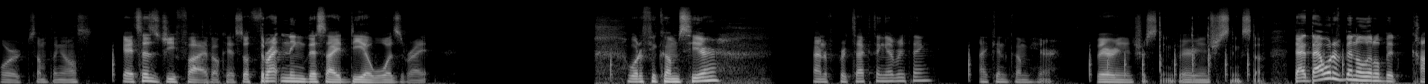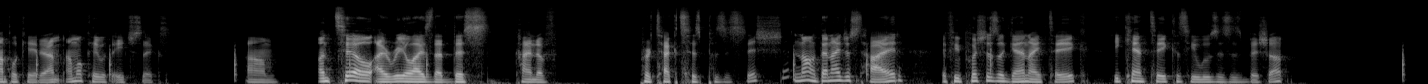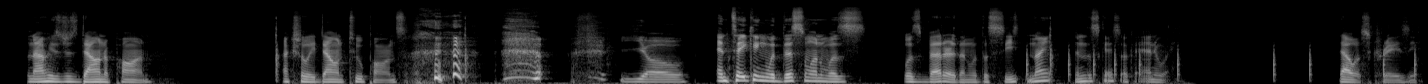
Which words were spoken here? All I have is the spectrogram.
or something else. Okay, it says G5. Okay, so threatening this idea was right. What if he comes here? Kind of protecting everything. I can come here. Very interesting. Very interesting stuff. That that would have been a little bit complicated. I'm I'm okay with h6. Um, until I realized that this kind of protects his position. No, then I just hide. If he pushes again, I take. He can't take because he loses his bishop. So now he's just down a pawn. Actually, down two pawns. Yo. And taking with this one was was better than with the C knight in this case. Okay, anyway. That was crazy.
